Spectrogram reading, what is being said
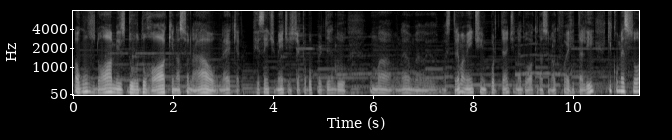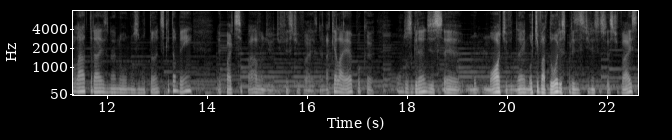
alguns nomes do, do rock nacional, né? Que recentemente a gente acabou perdendo uma, né, uma, uma, extremamente importante né, do rock nacional, que foi a Rita Lee, que começou lá atrás né, no, nos Mutantes, que também eh, participavam de, de festivais. Né? Naquela época, um dos grandes é, motivos, né, motivadores para existirem esses festivais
